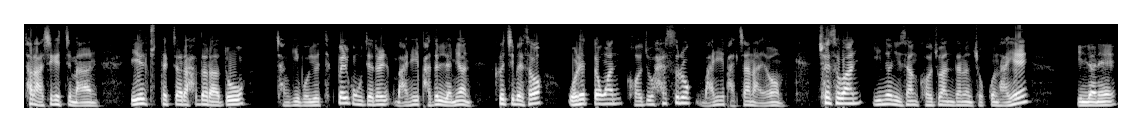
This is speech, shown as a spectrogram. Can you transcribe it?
잘 아시겠지만 1주택자를 하더라도 장기 보유 특별 공제를 많이 받으려면 그 집에서 오랫동안 거주할수록 많이 받잖아요. 최소한 2년 이상 거주한다는 조건 하에 1년에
